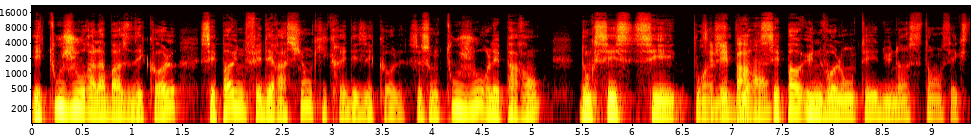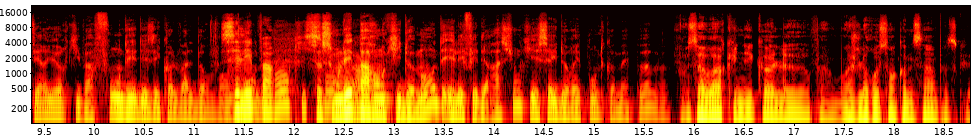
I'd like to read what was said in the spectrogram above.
Et toujours à la base d'école, c'est pas une fédération qui crée des écoles, ce sont toujours les parents. Donc c'est c'est pour les dire, parents. c'est pas une volonté d'une instance extérieure qui va fonder des écoles le C'est les parents qui Ce sont. sont les parents. parents qui demandent et les fédérations qui essayent de répondre comme elles peuvent. Il faut savoir qu'une école, euh, enfin moi je le ressens comme ça parce que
